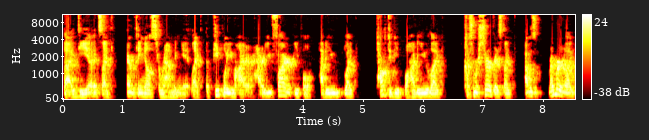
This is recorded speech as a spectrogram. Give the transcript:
the idea. It's like everything else surrounding it, like the people you hire. How do you fire people? How do you like talk to people? How do you like customer service? Like I was remember like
